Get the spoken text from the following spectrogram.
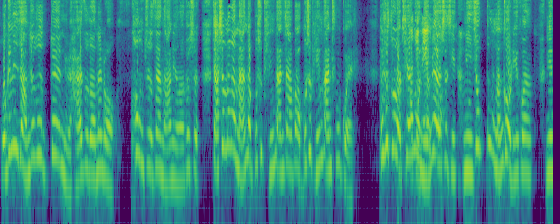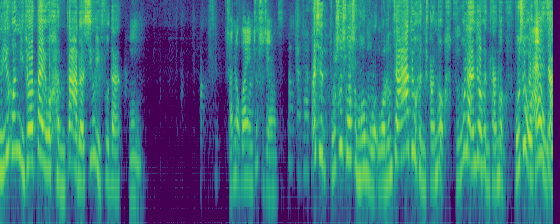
我跟你讲，就是对女孩子的那种。控制在哪里呢？就是假设那个男的不是频繁家暴，不是频繁出轨，不是做了天怒人怨的事情，你就不能够离婚。你离婚，你就要带有很大的心理负担。嗯，传统观念就是这样子。而且不是说什么我我们家就很传统，湖南就很传统，不是我跟你讲，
